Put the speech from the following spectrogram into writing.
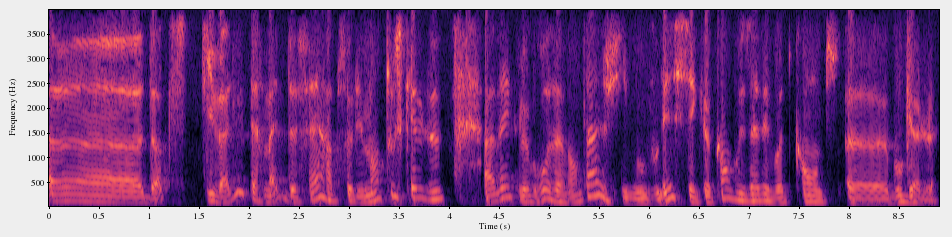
euh, Docs qui va lui permettre de faire absolument tout ce qu'elle veut. Avec le gros avantage, si vous voulez, c'est que quand vous avez votre compte euh, Google,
